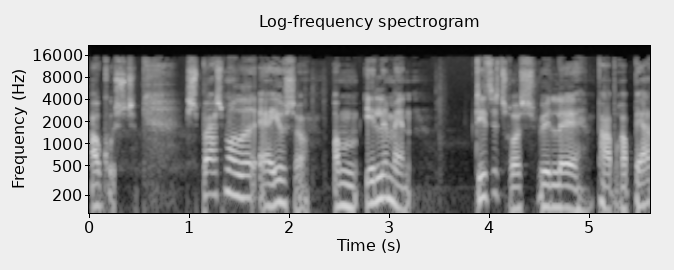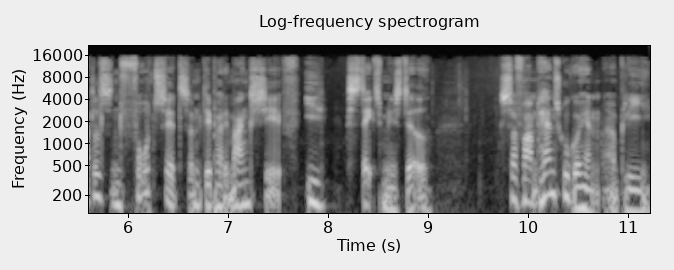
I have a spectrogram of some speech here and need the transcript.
august. Spørgsmålet er jo så, om Ellemann det til trods vil Barbara Bertelsen fortsætte som departementschef i statsministeriet, så fremt han skulle gå hen og blive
